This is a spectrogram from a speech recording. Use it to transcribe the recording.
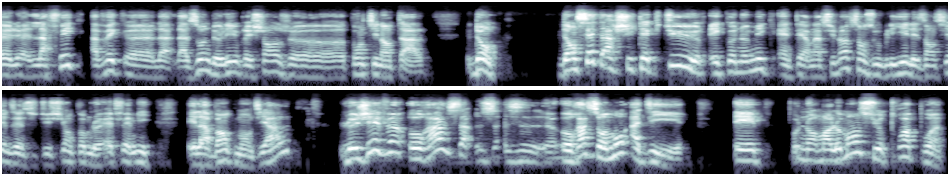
euh, l'Afrique avec euh, la, zone de libre-échange euh, continentale. Donc, dans cette architecture économique internationale, sans oublier les anciennes institutions comme le FMI et la Banque mondiale, le G20 aura, aura son mot à dire. Et normalement sur trois points.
